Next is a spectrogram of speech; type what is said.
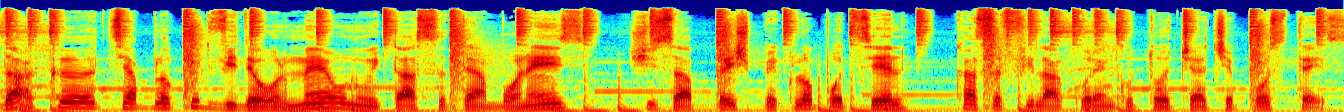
Dacă ți-a plăcut videoul meu, nu uita să te abonezi și să apeși pe clopoțel ca să fii la curent cu tot ceea ce postez.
